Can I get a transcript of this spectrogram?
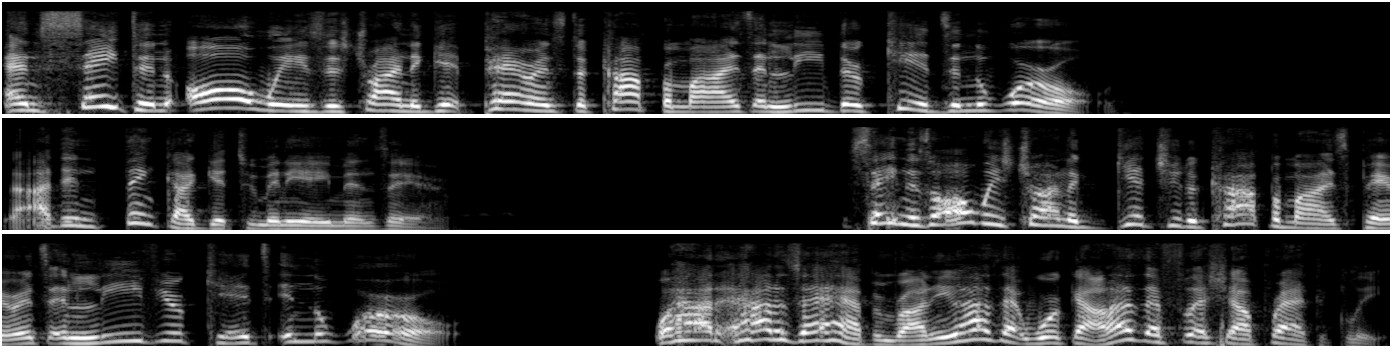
And Satan always is trying to get parents to compromise and leave their kids in the world. I didn't think I'd get too many amens there. Satan is always trying to get you to compromise parents and leave your kids in the world. Well, how, how does that happen, Rodney? How does that work out? How does that flesh out practically?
